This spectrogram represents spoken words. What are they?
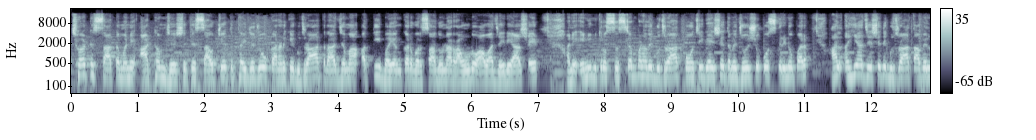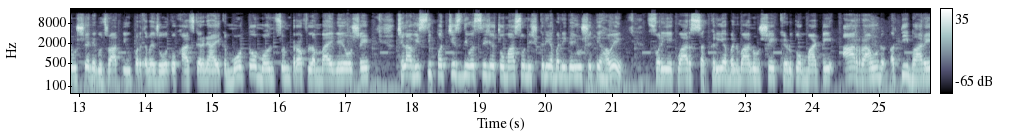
છઠ, સાતમ અને આઠમ જે છે તે સાવચેત થઈ જજો, કારણ કે ગુજરાત રાજ્યમાં અતિ ભયંકર વરસાદોના રાઉન્ડો આવવા જઈ રહ્યા છે. અને એની મિત્રો સિસ્ટમ પણ હવે ગુજરાત પહોંચી ગઈ છે. તમે જોઈ શકો સ્ક્રીન ઉપર. હાલ અહીંયા જે છે તે ગુજરાત આવેલું છે અને ગુજરાતની ઉપર તમે જુઓ તો ખાસ કરીને આ એક મોટો મોન્સૂન ટ્રફ લંબાઈ ગયો છે. છેલ્લા વીસથી પચીસ દિવસથી જે ચોમાસું નિષ્ક્રિય બની ગયું છે તે હવે ફરી એકવાર સક્રિય બનવાનું છે. ખેડૂતો માટે આ રાઉન્ડ અતિ ભારે,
